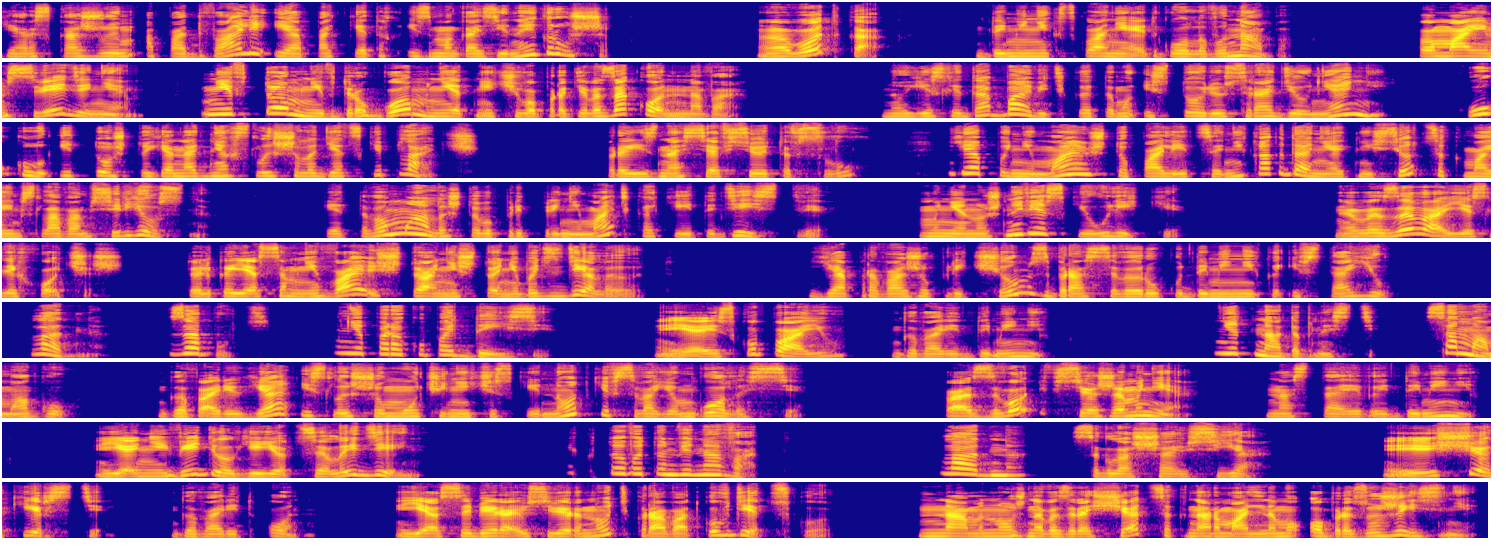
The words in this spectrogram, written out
Я расскажу им о подвале и о пакетах из магазина игрушек. Вот как? Доминик склоняет голову на бок. По моим сведениям, ни в том, ни в другом нет ничего противозаконного. Но если добавить к этому историю с радионяней, куклу и то, что я на днях слышала детский плач, Произнося все это вслух, я понимаю, что полиция никогда не отнесется к моим словам серьезно. Этого мало, чтобы предпринимать какие-то действия. Мне нужны веские улики. Вызывай, если хочешь. Только я сомневаюсь, что они что-нибудь сделают. Я провожу плечом, сбрасывая руку Доминика и встаю. Ладно, забудь. Мне пора купать Дейзи. Я искупаю, говорит Доминик. Нет надобности. Сама могу. Говорю я и слышу мученические нотки в своем голосе. «Позволь все же мне», — настаивает Доминик. «Я не видел ее целый день». «И кто в этом виноват?» «Ладно», — соглашаюсь я. «И еще, Кирсти», — говорит он, «я собираюсь вернуть кроватку в детскую. Нам нужно возвращаться к нормальному образу жизни».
